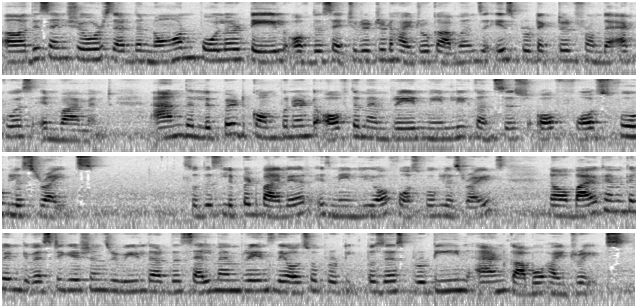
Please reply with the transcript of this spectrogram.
uh, this ensures that the non-polar tail of the saturated hydrocarbons is protected from the aqueous environment and the lipid component of the membrane mainly consists of phosphoglycerides. So this lipid bilayer is mainly of phosphoglycerides. Now biochemical investigations reveal that the cell membranes they also prote possess protein and carbohydrates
